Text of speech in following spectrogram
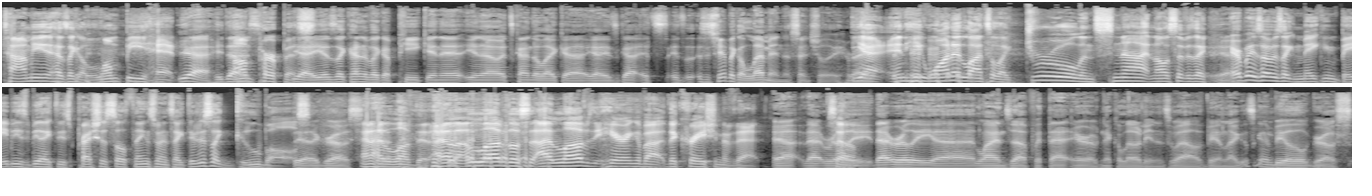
Tommy has like a lumpy head, Yeah, he does on purpose. Yeah, he has like kind of like a peak in it. You know, it's kind of like a yeah. He's got it's it's, it's shaped like a lemon essentially. Right? Yeah, and he wanted lots of like drool and snot and all this stuff. It's like Yeah. everybody's always like making babies be like these precious little things when it's like they're just like goo balls. Yeah, they're gross. And I loved it. I, I loved those. I loved hearing about the creation of that. Yeah, that So- really that really uh, lines up with that era of Nickelodeon as well, being like it's going to be a little gross.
